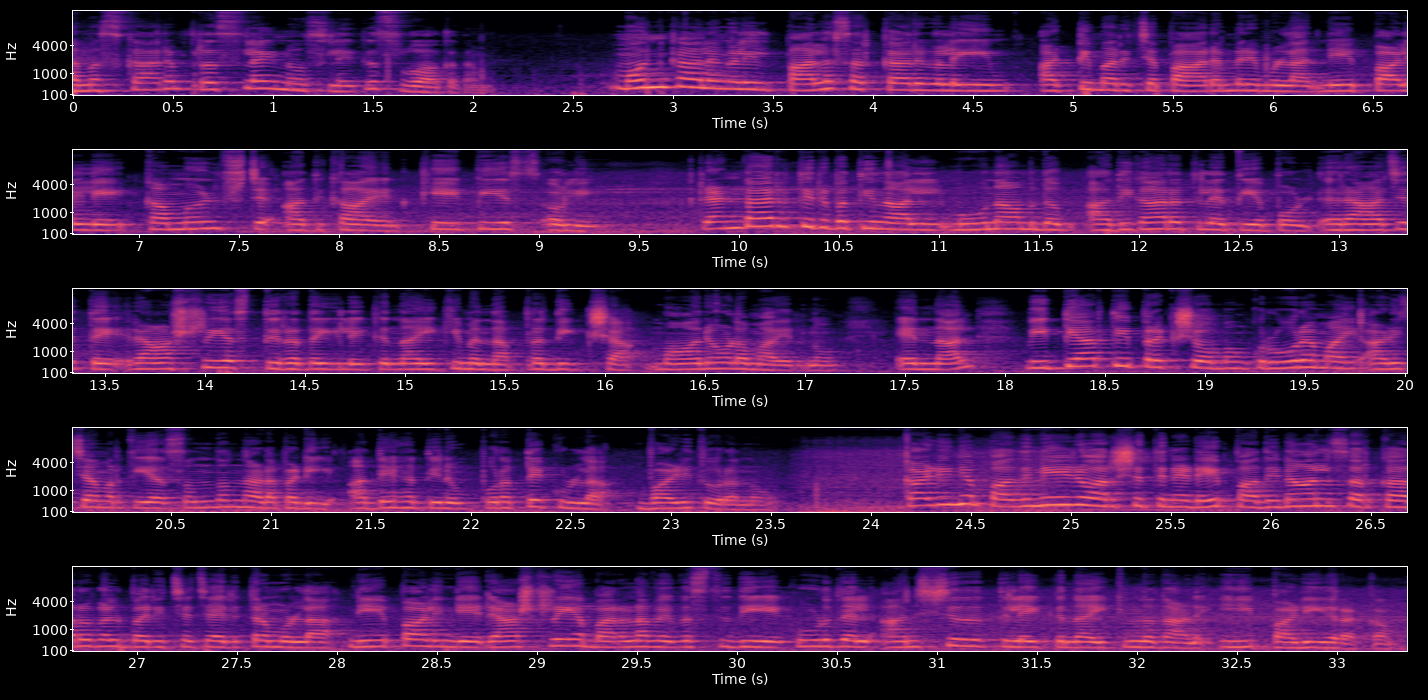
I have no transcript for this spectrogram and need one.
നമസ്കാരം. Press line ന്യൂസിലേക്ക് സ്വാഗതം. മുൻകാലങ്ങളിൽ പല സർക്കാരുകളെയും അട്ടിമറിച്ച പാരമ്പര്യമുള്ള നേപ്പാളിലെ കമ്മ്യൂണിസ്റ്റ് അധികായൻ കെ പി എസ് ഒലി. രണ്ടായിരത്തി ഇരുപത്തിനാലിൽ മൂന്നാമതും അധികാരത്തിലെത്തിയപ്പോൾ രാജ്യത്തെ രാഷ്ട്രീയ സ്ഥിരതയിലേക്ക് നയിക്കുമെന്ന പ്രതീക്ഷ മാനോളമായിരുന്നു. എന്നാൽ വിദ്യാർത്ഥി പ്രക്ഷോഭം ക്രൂരമായി അടിച്ചമർത്തിയ സ്വന്തം നടപടി അദ്ദേഹത്തിനും പുറത്തേക്കുള്ള വഴി തുറന്നു. കഴിഞ്ഞ പതിനേഴ് വർഷത്തിനിടെ പതിനാല് സർക്കാരുകൾ ഭരിച്ച ചരിത്രമുള്ള നേപ്പാളിന്റെ രാഷ്ട്രീയ ഭരണവ്യവസ്ഥിതിയെ കൂടുതൽ അനിശ്ചിതത്തിലേക്ക് നയിക്കുന്നതാണ് ഈ പടിയിറക്കം.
